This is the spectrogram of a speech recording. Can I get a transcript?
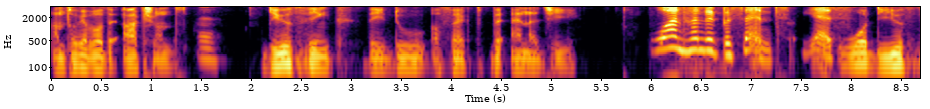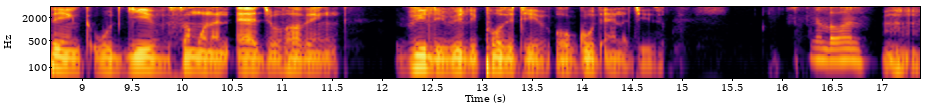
I'm talking about the actions. Do you think they do affect the energy? 100% yes What do you think would give someone an edge of having really, really positive or good energies? number one Mhm.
